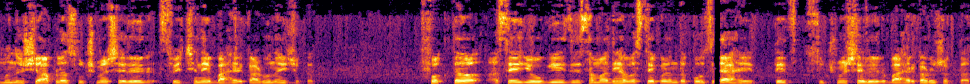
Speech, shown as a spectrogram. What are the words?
मनुष्य आपलं सूक्ष्म शरीर स्वेच्छेने बाहेर काढू नाही शकत. फक्त असे योगी जे समाधी अवस्थेपर्यंत पोचले आहेत तेच सूक्ष्म शरीर बाहेर काढू शकतात.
